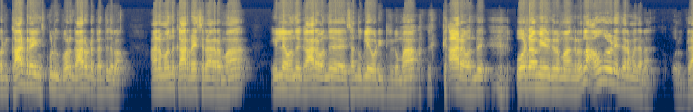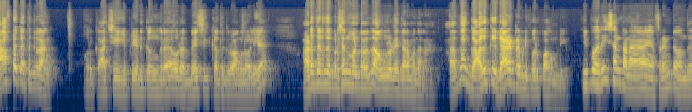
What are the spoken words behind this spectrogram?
ஒரு கார் டிரைவிங் ஸ்கூலுக்கு போகிறோம் கார் ஓட்ட கற்றுக்குறோம் அது நம்ம வந்து கார் ரேசர் ஆகிறோமா? இல்லை வந்து காரை வந்து சந்துக்குள்ளேயே ஓட்டிகிட்டு இருக்கோமா? காரை வந்து ஓட்டாமே இருக்கிறோமாங்கிறதுலாம் அவங்களுடைய திறமை தானே. ஒரு கிராஃப்டை கற்றுக்குறாங்க ஒரு காட்சியை எப்படி எடுக்குங்கிற ஒரு பேசிக் கற்றுக்குருவாங்களோ ஒழிய அடுத்தடுத்து ப்ரெசென்ட் பண்ணுறது அவங்களுடைய திறமை தானே? அதுதான் அதுக்கு டேரக்டர் எப்படி பொறுப்பாக முடியும்? இப்போ ரீசெண்டான என் ஃப்ரெண்டு வந்து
